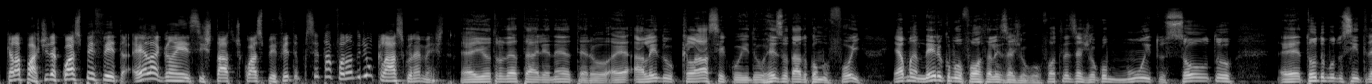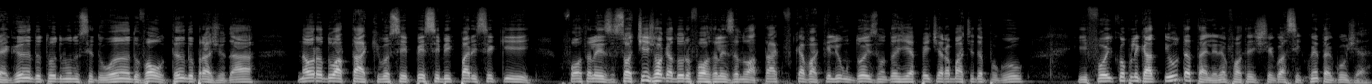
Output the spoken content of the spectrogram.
Aquela partida quase perfeita. Ela ganha esse status quase perfeita porque você está falando de um clássico, né, mestre? É, e outro detalhe, né, Tero? É, além do clássico e do resultado como foi, é a maneira como o Fortaleza jogou. O Fortaleza jogou muito solto, é, todo mundo se entregando, todo mundo se doando, voltando para ajudar. Na hora do ataque, você percebia que parecia que Fortaleza só tinha jogador do Fortaleza no ataque, ficava aquele 1-2, 1-2, de repente era batida pro gol. E foi complicado. E um detalhe, né? O Fortaleza chegou a 50 gols já.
